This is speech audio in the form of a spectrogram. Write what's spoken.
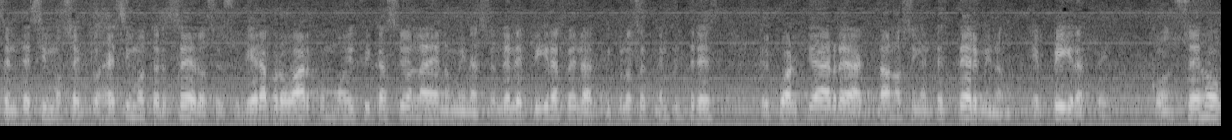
Centésimo sextuagésimo tercero, se sugiere aprobar con modificación la denominación del epígrafe del artículo 73, el cual queda redactado en los siguientes términos. Epígrafe, Consejo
